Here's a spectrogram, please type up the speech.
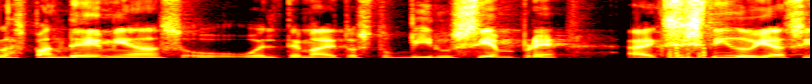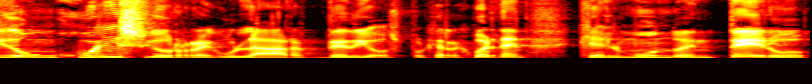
las pandemias o, el tema de todos estos virus siempre ha existido y ha sido un juicio regular de Dios. Porque recuerden que el mundo entero,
